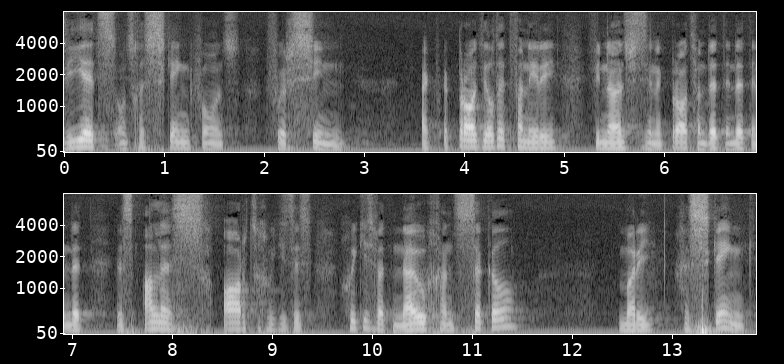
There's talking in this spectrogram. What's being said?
reeds ons geskenk vir ons voorsien ek ek praat heeltyd van hierdie finansies en ek praat van dit en dit en dit. Dis alles aardse goedjies, dis goedjies wat nou gaan sukkel. Maar die geskenk,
